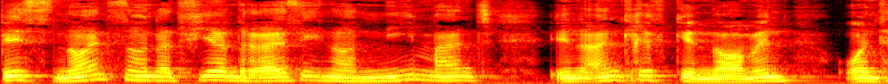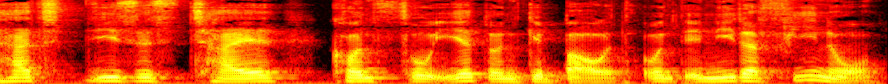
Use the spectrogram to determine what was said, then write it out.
bis 1934 noch niemand in Angriff genommen und hat dieses Teil konstruiert und gebaut. Und in Niederfino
